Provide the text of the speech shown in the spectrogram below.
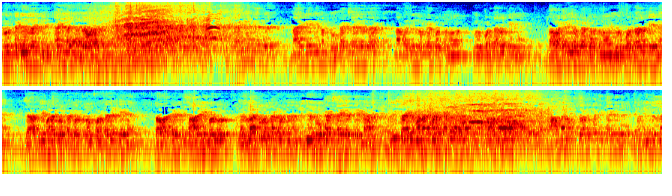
ಇವ್ರು ತಡೆಯೋದಿಲ್ಲ ಅಂತ ಅಂದ್ರೆ ಅವ್ರ? ನಾ ಹೇಳಿ ನಮ್ ಗೋಕಾಕ್ ಸ್ಟೈಲ್ ಅಂದ್ರೆ, ನಾ ಮದುವೆ ರೊಕ್ಕ ಕೊಡ್ತಾನೋ, ಇವ್ರು ಕೊಡ್ತಾರೋ ಕೇಳಿನ ದವಾಖಾನೆ ರೊಕ್ಕ ಕೊಡ್ತಾನೋ, ಇವ್ರು ಕೊಡ್ತಾರೋ ಕೇಳಿನ ಜಾತ್ರೆ ಮಾಡಕ್ ರೊಕ್ಕ ಕೊಡ್ತಾನೋ, ಕೊಡ್ತಾರೋ ಕೇಳಿನ ದವಾಖಾನೆ ಸಾರಿ ಬಂದು ಎಲ್ಲಕ್ಕೂ ರೊಕ್ಕ ಕೊಡ್ತಾನೆ. ಇದು ಗೋಕಾಕ್ ಸ್ಟೈಲ್ ಅಂತ ಇಲ್ಲ ಈ ಸ್ಟೈಲ್ ಮಾಡಕ್ ಆಮೇಲೆ ದೊಡ್ಡ ಪಂಚಾಯತ್ ಆಗಿದೆ. ಮತ್ತೆ ನೀವೆಲ್ಲ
